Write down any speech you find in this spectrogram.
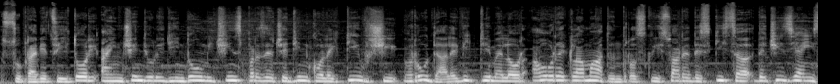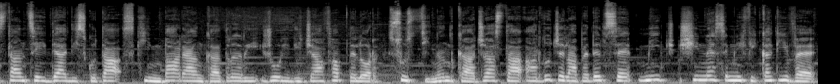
Supraviețuitori a incendiului din 2015 din colectiv și rude ale victimelor au reclamat într-o scrisoare deschisă decizia instanței de a discuta schimbarea încadrării juridice a faptelor, susținând că aceasta ar duce la pedepse mici și nesemnificative,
